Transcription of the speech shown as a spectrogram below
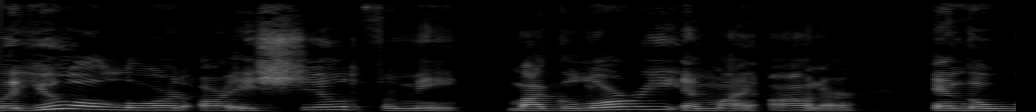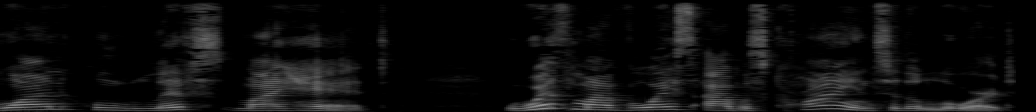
But you, O Lord, are a shield for me, my glory and my honor, and the one who lifts my head. With my voice I was crying to the Lord,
